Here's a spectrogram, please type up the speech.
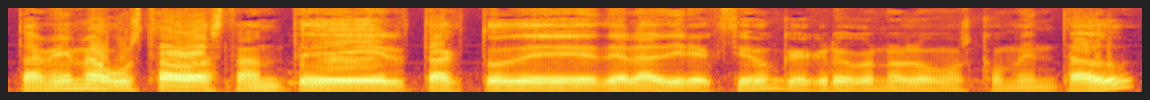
También me ha gustado bastante el tacto de, la dirección, que creo que no lo hemos comentado.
